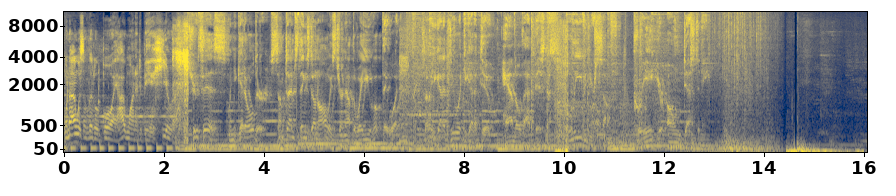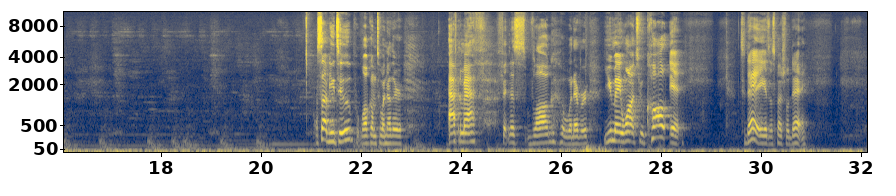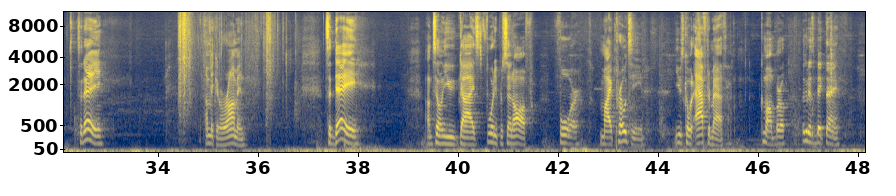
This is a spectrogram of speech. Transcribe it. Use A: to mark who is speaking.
A: When I was a little boy, I wanted to be a hero.
B: The truth is, when you get older, sometimes things don't always turn out the way you hope they would. So you gotta do what you gotta do. Handle that business. Believe in yourself. Create your own destiny.
C: What's up, YouTube? Welcome to another Aftermath fitness vlog, or whatever you may want to call it. Today is a special day. Today, I'm making ramen. Today, I'm telling you guys 40% off for my protein. Use code Aftermath. Come on, bro. Look at this big thing.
